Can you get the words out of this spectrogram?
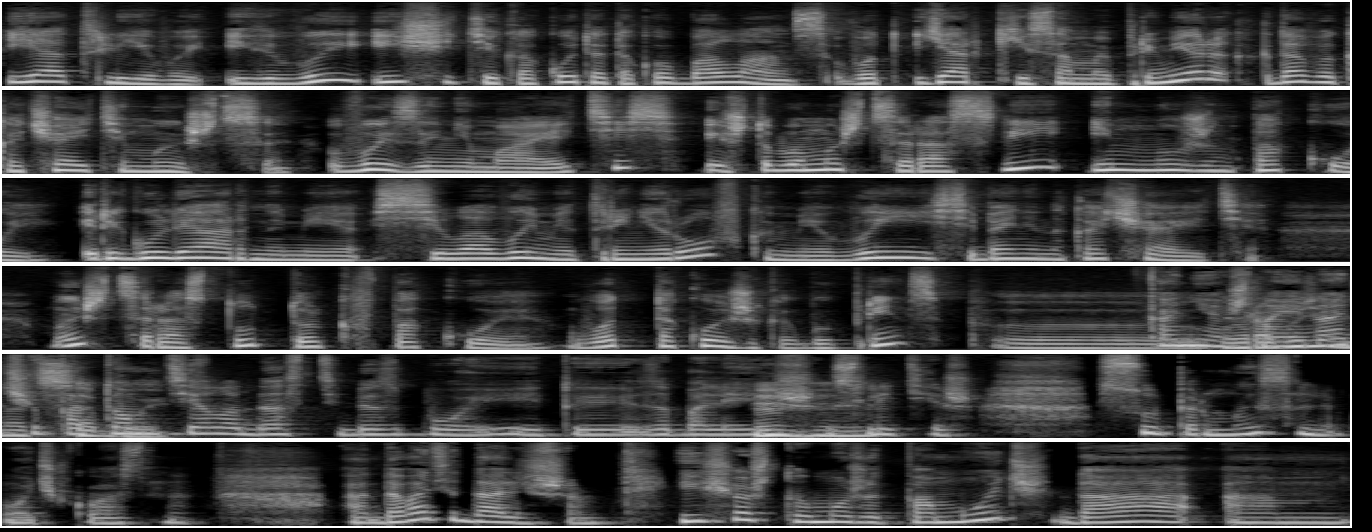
и отливы. И вы ищете какой-то такой баланс. Вот яркие самые примеры, когда вы качаете мышцы. Вы занимаетесь, и чтобы мышцы росли, им нужен покой. Регулярными силовыми тренировками вы себя не накачаете мышцы растут только в покое. Вот такой же как бы принцип. Э, Конечно, иначе потом тело даст тебе сбой, и ты заболеешь угу. и слетишь. Супер мысль, очень классно. А давайте дальше. Еще что может помочь, да, эм,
